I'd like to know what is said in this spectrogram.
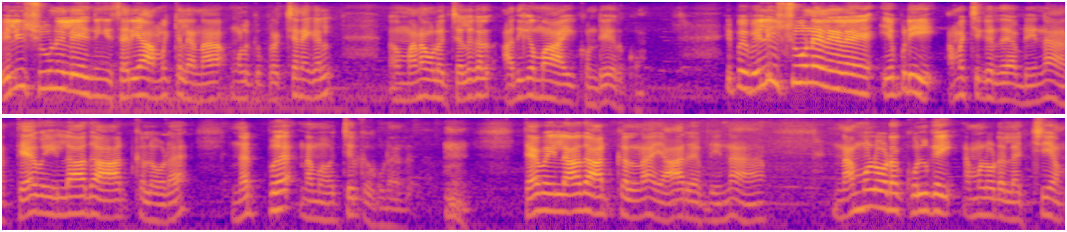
வெளி சூழ்நிலையை நீங்கள் சரியாக அமைக்கலைன்னா உங்களுக்கு பிரச்சனைகள் மன உளைச்சல்கள் அதிகமாக ஆகிக்கொண்டே இருக்கும். இப்போ வெளி சூழ்நிலைகளை எப்படி அமைச்சிக்கிறது அப்படின்னா தேவையில்லாத ஆட்களோட நட்பை நம்ம வச்சுருக்கக்கூடாது தேவையில்லாத ஆட்கள்னால் யார் அப்படின்னா நம்மளோட கொள்கை நம்மளோட லட்சியம்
